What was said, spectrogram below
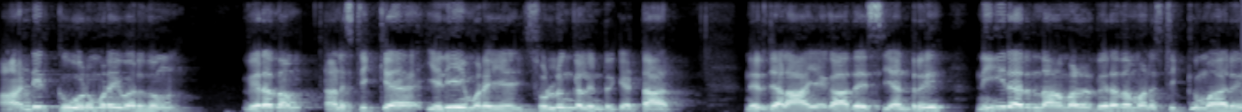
ஆண்டிற்கு ஒரு முறை வருதும் விரதம் அனுஷ்டிக்க எளிய முறையை சொல்லுங்கள் என்று கேட்டார். நிர்ஜலா ஏகாதசி அன்று நீர் அருந்தாமல் விரதம் அனுஷ்டிக்குமாறு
